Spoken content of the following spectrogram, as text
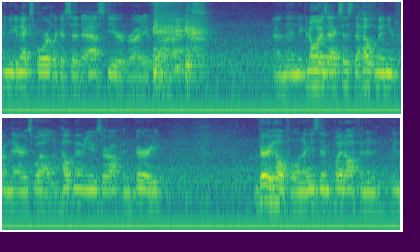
and you can export, like I said, to ASCII or a variety of formats. And then you can always access the help menu from there as well. And help menus are often very, very helpful, and I use them quite often in, in.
